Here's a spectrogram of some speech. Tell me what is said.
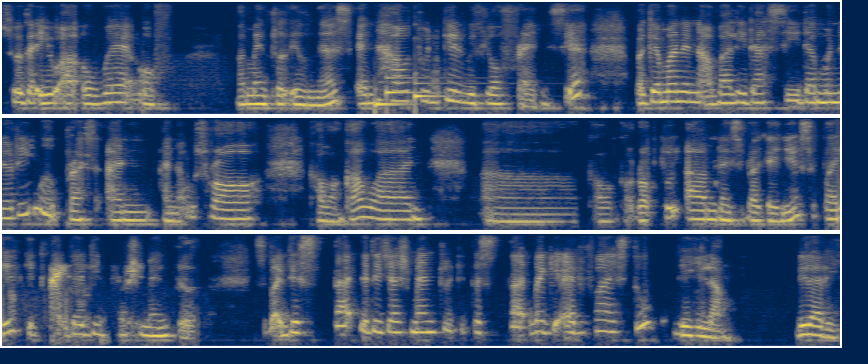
so that you are aware of uh, mental illness and how to deal with your friends ya. Bagaimana nak validasi dan menerima perasaan anak usrah, kawan-kawan, uh, kawan-kawan Rabtul Am dan sebagainya supaya kita tak jadi judgmental. Sebab dia start jadi judgmental, kita start bagi advice tu, dia hilang. Dia lari.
